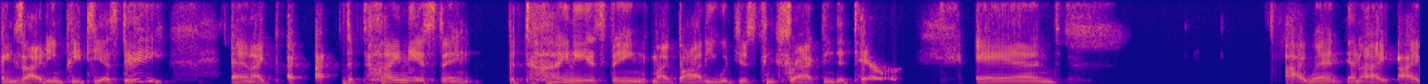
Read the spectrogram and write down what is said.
anxiety and PTSD. And I, I, I, the tiniest thing, the tiniest thing, my body would just contract into terror. And I went and I, I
